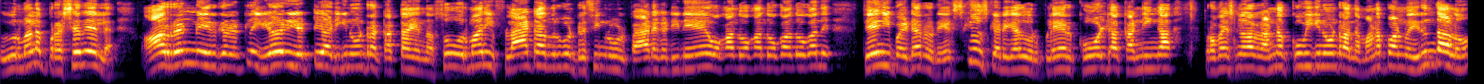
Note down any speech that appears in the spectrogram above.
இவர் மேலே ப்ரெஷரே இல்லை. ஆறு ரன் இருக்கிற இடத்துல ஏழு எட்டு அடிக்கணுன்ற கட்டாயம் தான். ஸோ ஒரு மாதிரி ஃப்ளாட்டாக இருந்திருக்கும் ட்ரெஸ்ஸிங் ரூம் பேடை கட்டினே உட்காந்து உட்காந்து உட்காந்து உட்காந்து தேங்கி போயிட்டார் ஒரு எக்ஸ்கியூஸ் கிடைக்காது. ஒரு பிளேயர் கோல்டாக கன்னிங்காக ப்ரொஃபஷனலாக ரன்னை குவிக்கணுன்ற அந்த மனப்பான்மை இருந்தாலும்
